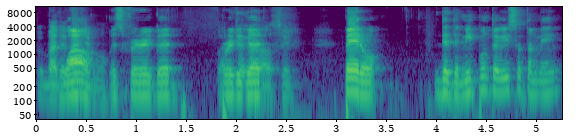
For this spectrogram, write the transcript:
Vale, wow mínimo. it's very good pretty good. sí. pero desde mi punto de vista también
